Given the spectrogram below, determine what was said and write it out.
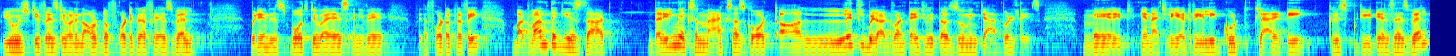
huge difference even in the outdoor photography as well between these both devices anyway with the photography. But one thing is that the Realme X7 Max has got a little bit advantage with the zooming capabilities where it can actually get really good clarity, crisp details as well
